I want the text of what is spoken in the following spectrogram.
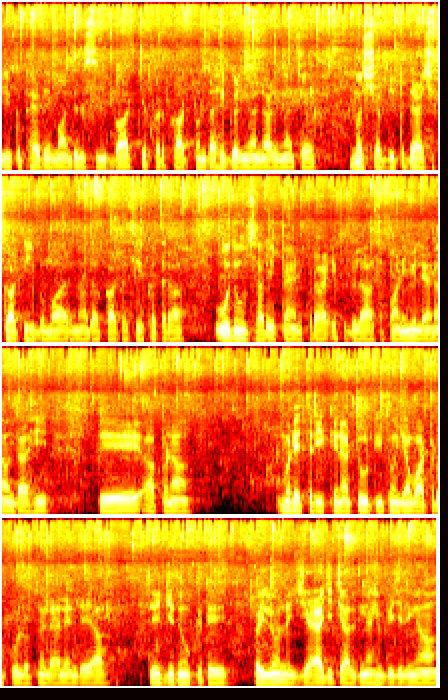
ਇੱਕ ਫਾਇਦੇਮੰਦ ਸੀ ਬਾਹਰ ਚੱਕਰ ਘੱਟ ਹੁੰਦਾ ਸੀ ਗਲੀਆਂ ਨਾਲੀਆਂ 'ਚ। ਮੱਛਰ ਦੀ ਪਦਾਇਸ਼ ਘੱਟ ਸੀ, ਬਿਮਾਰੀਆਂ ਦਾ ਘੱਟ ਸੀ ਖਤਰਾ। ਉਦੋਂ ਸਾਰੇ ਭੈਣ ਭਰਾ ਇੱਕ ਗਲਾਸ ਪਾਣੀ ਵੀ ਲੈਣਾ ਹੁੰਦਾ ਸੀ ਤੇ ਆਪਣਾ ਬੜੇ ਤਰੀਕੇ ਨਾਲ ਟੂਟੀ ਤੋਂ ਜਾਂ ਵਾਟਰ ਕੂਲਰ ਤੋਂ ਲੈ ਲੈਂਦੇ ਆ। ਤੇ ਜਦੋਂ ਕਿਤੇ ਪਹਿਲੋਂ ਨਜਾਇਜ਼ ਚੱਲਦੀਆਂ ਸੀ ਬਿਜਲੀਆਂ,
